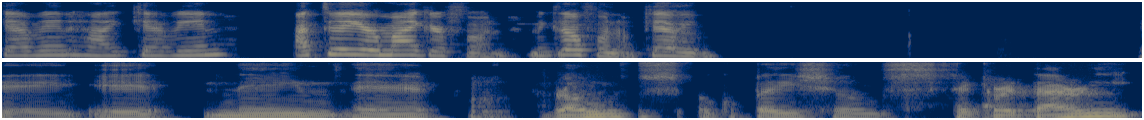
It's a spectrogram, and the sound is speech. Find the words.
Kevin, hi, Kevin. Activate your microphone. Microphone, Kevin. Okay, uh, name uh, Rose, occupation secretary.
